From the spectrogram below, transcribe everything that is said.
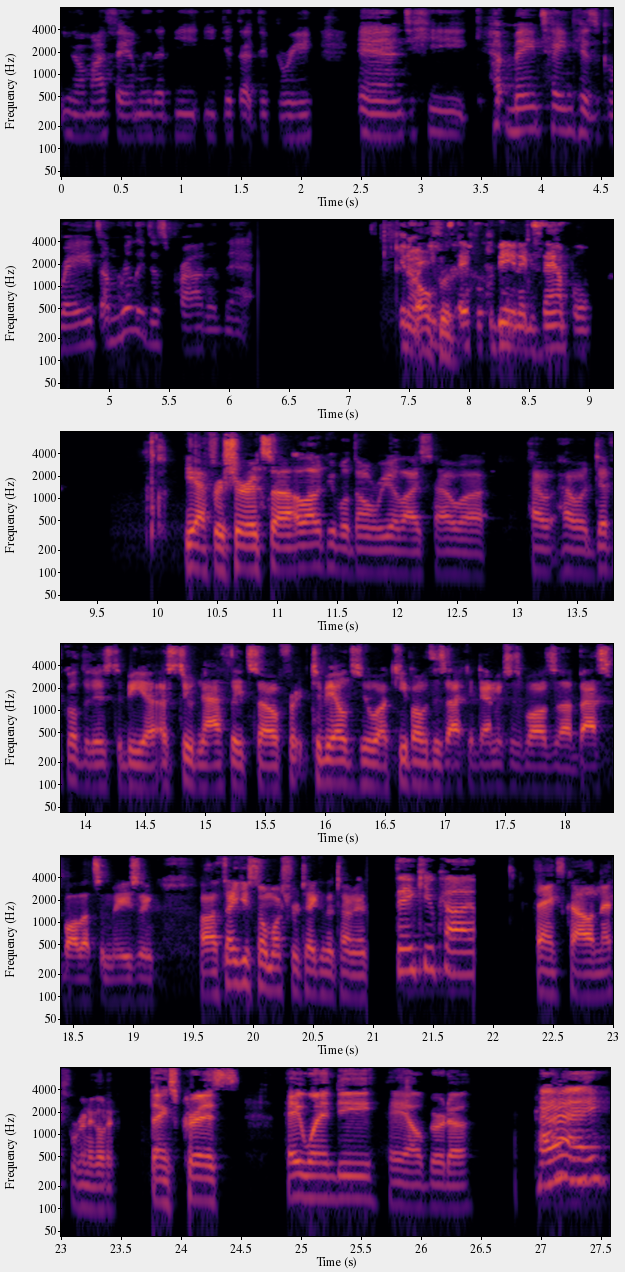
you know my family that he, he get that degree, and he kept- maintained his grades. I'm really just proud of that. You know, Oh, he was able to be an example yeah, for sure. It's uh, a lot of people don't realize how uh, how how difficult it is to be a, a student athlete. So for to be able to uh, keep up with his academics as well as uh, basketball, that's amazing. Uh, thank you so much for taking the time. to Thank you, Kyle. Thanks, Kyle. Next, we're going to go to Thanks, Chris. Hey, Wendy. Hey, Alberta. Hi.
